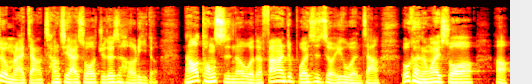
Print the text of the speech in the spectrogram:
对我们来讲，长期来说绝对是合理的。然后同时呢，我的方案就不会是只有一个文章，我可能会说，哦，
